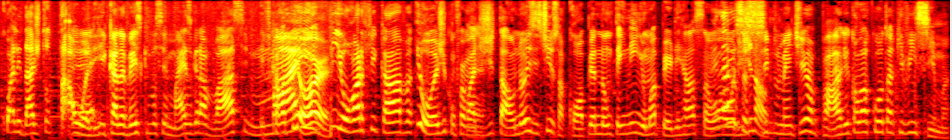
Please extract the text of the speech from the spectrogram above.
qualidade total É, ali. E cada vez que você mais gravasse, ficava mais pior. pior ficava. E hoje, com formato É. digital, não existe isso. A cópia não tem nenhuma perda em relação ao Não, você original. simplesmente apaga e coloca o outro arquivo em cima.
